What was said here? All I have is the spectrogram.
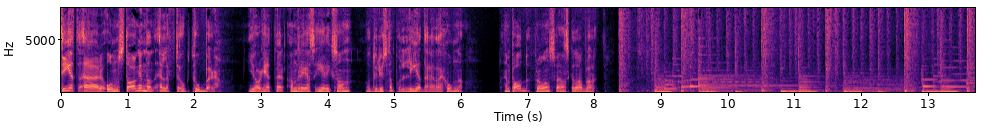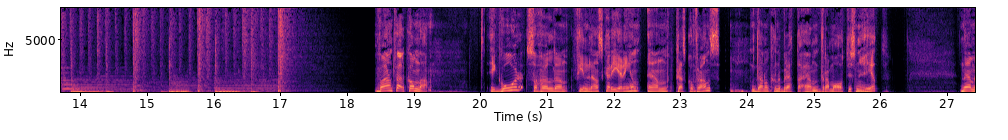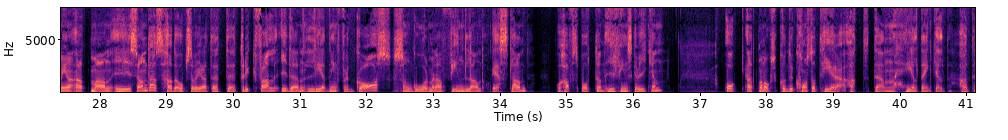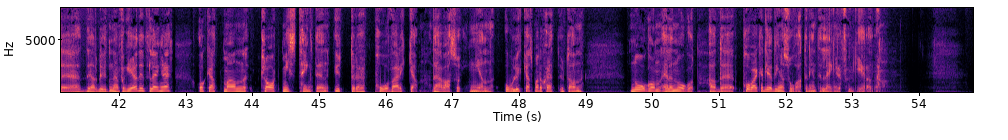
Det är onsdagen den 11 oktober. Jag heter Andreas Eriksson och du lyssnar på Ledarredaktionen. En podd från Svenska Dagbladet. Varmt välkomna! Igår så höll den finländska regeringen en presskonferens där de kunde berätta en dramatisk nyhet. Nämligen att man i söndags hade observerat ett eh, tryckfall i den ledning för gas som går mellan Finland och Estland på havsbotten i Finska viken. Och att man också kunde konstatera att den helt enkelt hade, det hade blivit, den fungerade inte längre och att man klart misstänkte en yttre påverkan. Det här var alltså ingen olycka som hade skett utan någon eller något hade påverkat ledningen så att den inte längre fungerade.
